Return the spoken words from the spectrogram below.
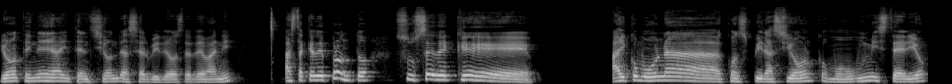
Yo no tenía intención de hacer videos de Devani hasta que de pronto sucede que hay como una conspiración, como un misterio,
